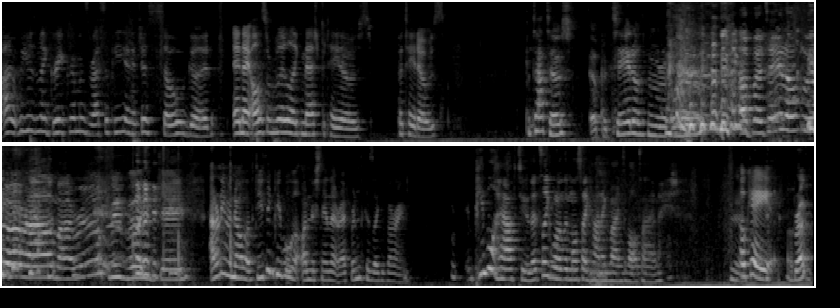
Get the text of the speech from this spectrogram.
I we use my great grandma's recipe and it's just so good. And I also really like mashed potatoes. Potatoes. Potatoes. A potato flew around A potato flew around my room. before you came. I don't even know if. Do you think people will understand that reference? Because like Vine. People have to. That's like one of the most iconic vines of all time. Hmm. Okay, Brooke.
